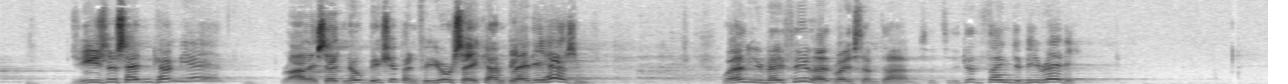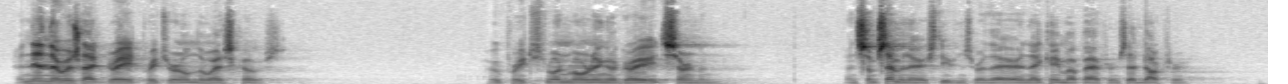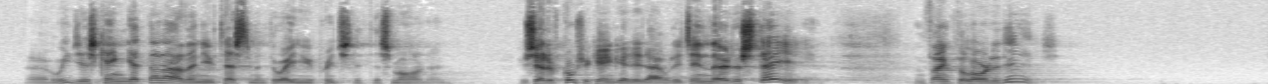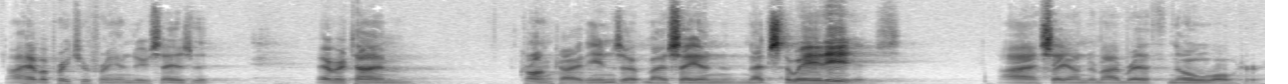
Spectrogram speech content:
Jesus hadn't come yet. Riley said, No, Bishop, and for your sake, I'm glad he hasn't. well, you may feel that way sometimes. It's a good thing to be ready. And then there was that great preacher on the West Coast who preached one morning a great sermon. And some seminary students were there, and they came up after and said, Doctor, uh, we just can't get that out of the New Testament the way you preached it this morning. He said, Of course you can't get it out. It's in there to stay. And thank the Lord it is. I have a preacher friend who says that every time Cronkite ends up by saying, That's the way it is, I say under my breath, No, Walter.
